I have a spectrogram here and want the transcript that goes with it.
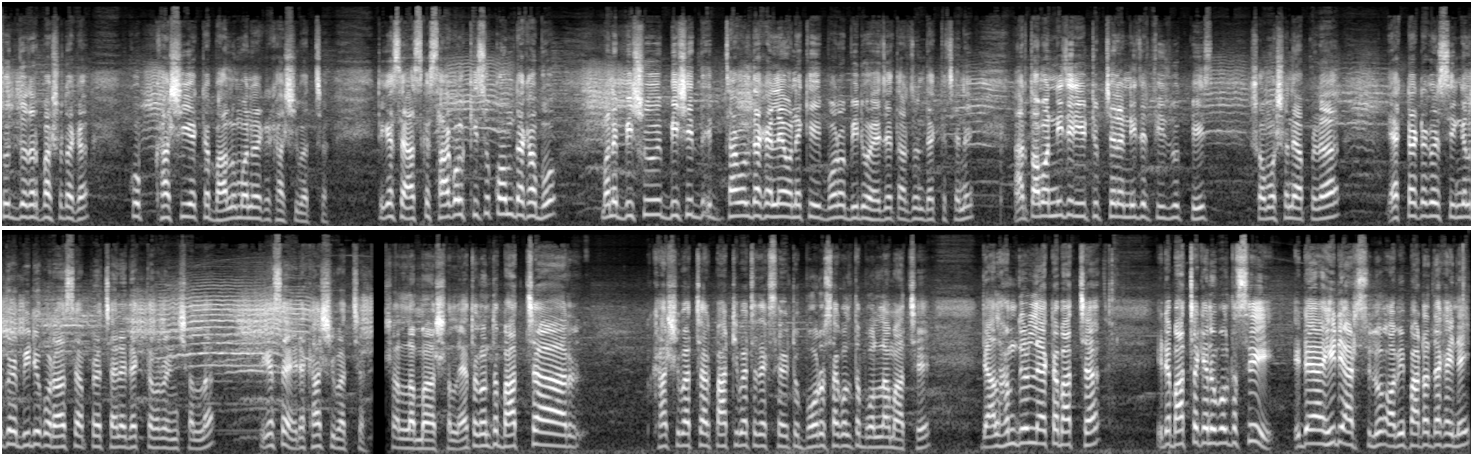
চোদ্দ হাজার পাঁচশো টাকা। খুব খাসি একটা, ভালো মানের একটা খাসি বাচ্চা। ঠিক আছে, আজকে ছাগল কিছু কম দেখাবো। মানে বেশি বেশি ছাগল দেখালে অনেকেই বড় ভিডিও হয়ে যায়, তার জন্য দেখতে চায় না। আর তো আমার নিজের ইউটিউব চ্যানেল, নিজের ফেসবুক পেজ সমস্যা নেই, আপনারা একটা একটা করে সিঙ্গেল করে ভিডিও করা আছে, আপনারা চাইলে দেখতে পারবেন ইনশাল্লাহ। ঠিক আছে? এটা খাসি বাচ্চা। ইনশাল্লাহ মাশাল্লাহ। এতক্ষণ তো বাচ্চা আর খাসি বাচ্চা আর পাটি বাচ্চা দেখছে একটু বড় ছাগল তো বললাম আছে। যে আলহামদুলিল্লাহ একটা বাচ্চা। এটা বাচ্চা কেন বলতেছি? এটা হিডে আসছিল, আমি পাটা দেখাই নাই।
